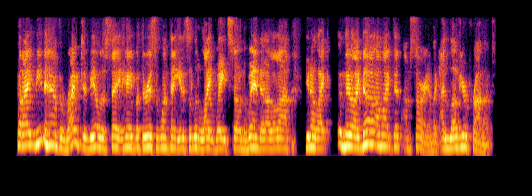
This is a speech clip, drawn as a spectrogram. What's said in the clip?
But I need to have the right to be able to say, hey, but there is the one thing, it's a little lightweight, so in the wind, and la la la. You know, like, and they're like, no, I'm like, then I'm sorry. I'm like, I love your product.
